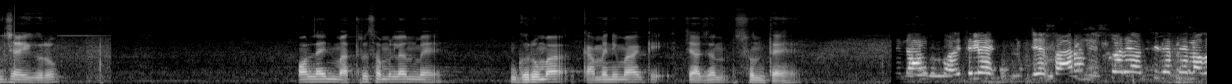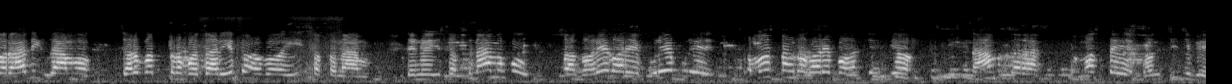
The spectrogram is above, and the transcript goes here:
जय गुरु ऑनलाइन मातृ सम्मेलन में गुरु माँ कामिनी माँ की जाजन सुनते हैं ତାଙ୍କୁ କହିଥିଲେ ଯେ ସାରା ବିଶ୍ୱରେ ଅଛି ଯେତେ ନଗର ଆଦି ଗ୍ରାମ ସର୍ବତ୍ର ପ୍ରଚାରିତ ହବ ଏଇ ସତନାମ ତେଣୁ ଏଇ ସତନାମକୁ ସ- ଘରେ ଘରେ ପୁରେ ପୁରେ ସମସ୍ତଙ୍କ ଘରେ ପହଞ୍ଚେଇ ଦିଅ ଏଇ ନାମ ଦ୍ଵାରା ସମସ୍ତେ ବଞ୍ଚିଯିବେ।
